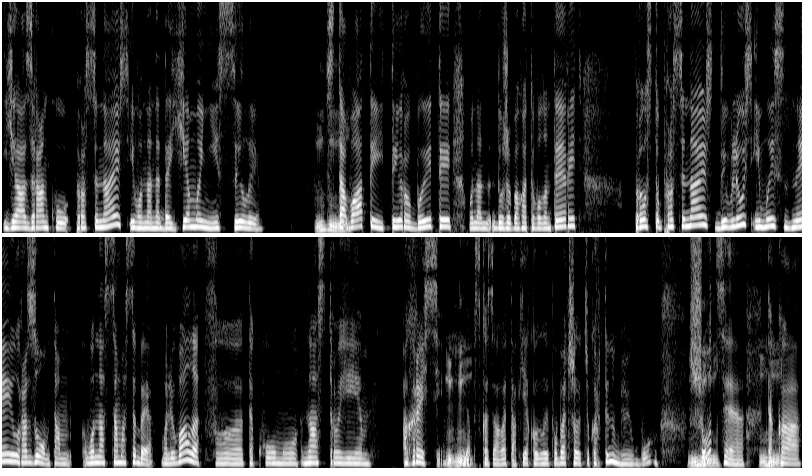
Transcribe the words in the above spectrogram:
Я зранку просинаюсь, і вона надає мені сили угу. ставати, йти робити. Вона дуже багато волонтерить. Просто просинаюсь, дивлюсь, і ми з нею разом. Там вона сама себе малювала в такому настрої. Агресії, uh я б сказала так. Я коли побачила цю картину, говорю, бо що uh це uh така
